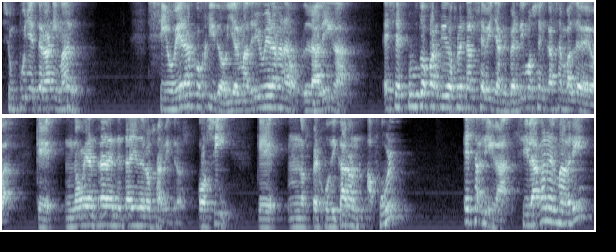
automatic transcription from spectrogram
Es un puñetero animal. Si hubiera cogido y el Madrid hubiera ganado la liga ese puto partido frente al Sevilla que perdimos en casa en Valdebebas, que no voy a entrar en detalles de los árbitros, o sí, que nos perjudicaron a full, esa liga, si la gana el Madrid,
